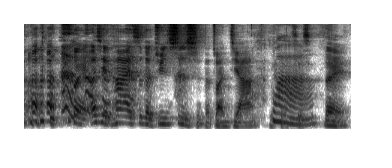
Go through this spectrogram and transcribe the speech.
对，而且他还是个军事史的专家。哇，对，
